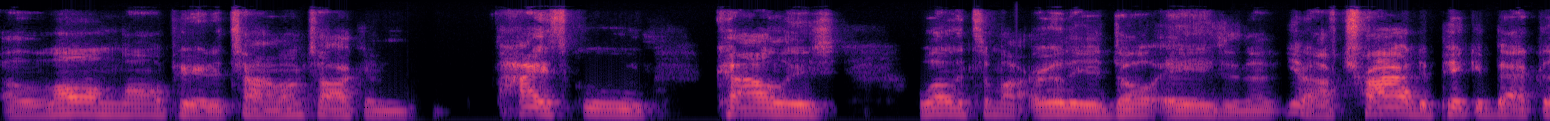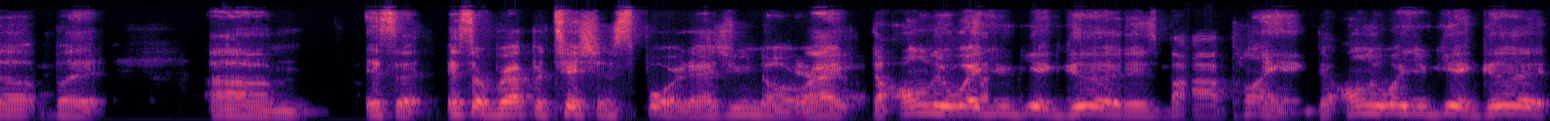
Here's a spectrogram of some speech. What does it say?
a long long period of time. I'm talking high school, college, well into my early adult age, and uh, you know I've tried to pick it back up, but um it's a it's a repetition sport, as you know, right? The only way you get good is by playing. The only way you get good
